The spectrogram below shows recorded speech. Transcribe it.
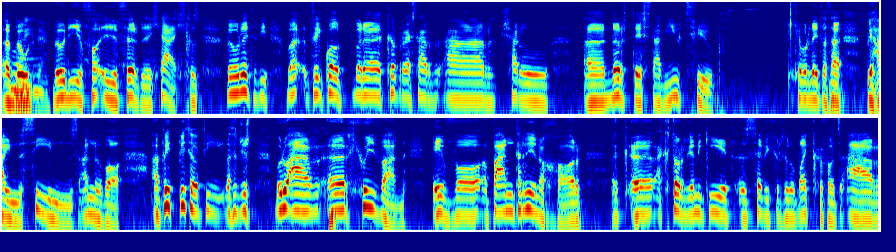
mewn, mewn un, un ffyrdd neu llall. Chos mewn rhaid ydi, dwi'n gweld, mae'n cyfres ar, ar channel uh, Nerdist ar YouTube lle mae'n gwneud fatha behind the scenes anno fo. A beth beth ydi, fatha just, mae nhw ar yr llwyfan efo y band ar un ochr, yr actorion i gyd yn sefyll wrth efo microphones ar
